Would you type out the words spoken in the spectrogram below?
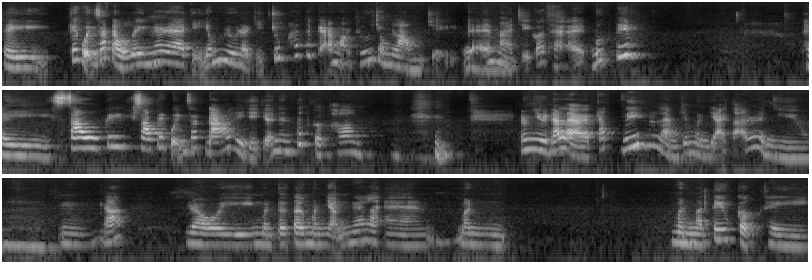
thì cái quyển sách đầu tiên nó ra chị giống như là chị trút hết tất cả mọi thứ trong lòng chị để mà chị có thể bước tiếp. Thì sau cái sau cái quyển sách đó thì chị trở nên tích cực hơn. Giống như đó là cách viết nó làm cho mình giải tỏa rất là nhiều. Ừ, đó. Rồi mình từ từ mình nhận ra là à mình mình mà tiêu cực thì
